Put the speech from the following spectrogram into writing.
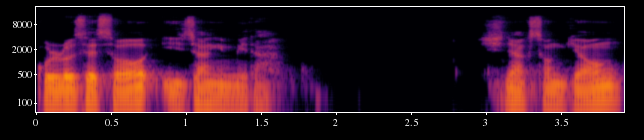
골로새서 2장입니다. 신약 성경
